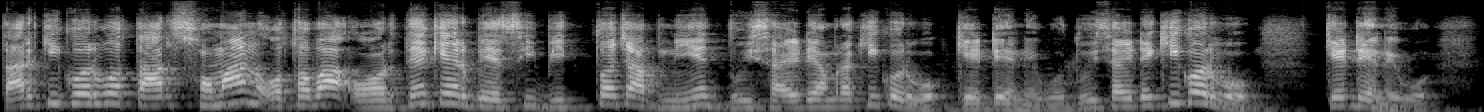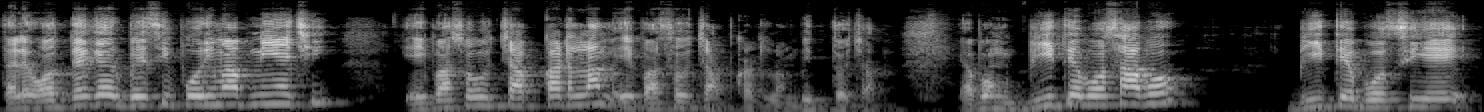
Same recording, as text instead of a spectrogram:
তার কি করব? তার সমান অথবা অর্ধেকের বেশি বৃত্তচাপ নিয়ে দুই সাইডে আমরা কি করব? কেটে নেব। দুই সাইডে কি করব? কেটে নেব। তাহলে অর্ধেকের বেশি পরিমাপ নিয়েছি। এই পাশেও চাপ কাটলাম, এই পাশেও চাপ কাটলাম বৃত্তচাপ। এবং বিতে বসাবো। বিতে বসিয়ে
